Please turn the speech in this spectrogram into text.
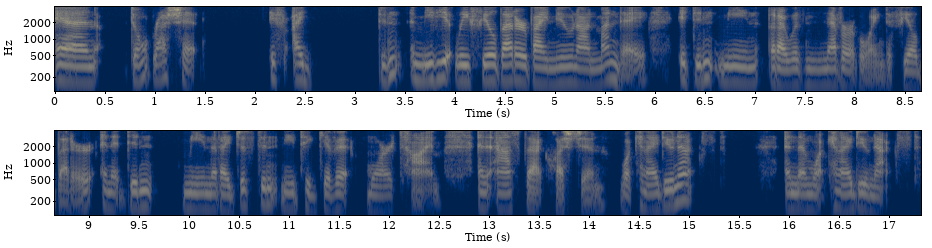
and don't rush it. If I didn't immediately feel better by noon on Monday, it didn't mean that I was never going to feel better. And it didn't mean that I just didn't need to give it more time and ask that question what can I do next? And then what can I do next?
